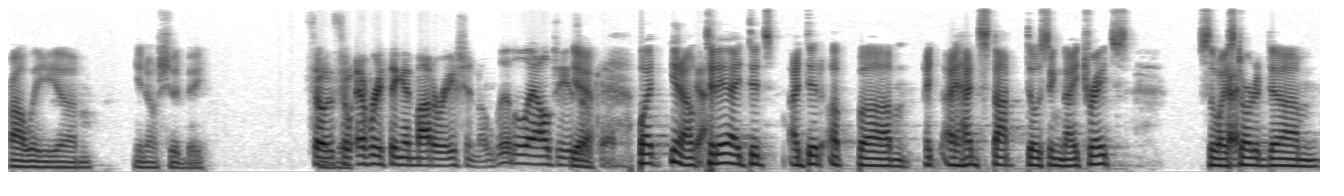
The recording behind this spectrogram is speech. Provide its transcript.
probably, um, you know, should be. So be. so everything in moderation. A little algae is Yeah. okay. But you know, Yeah. today I did I did up um, I, I had stopped dosing nitrates, so I started um,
